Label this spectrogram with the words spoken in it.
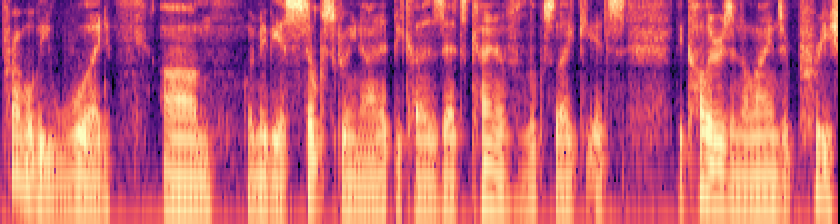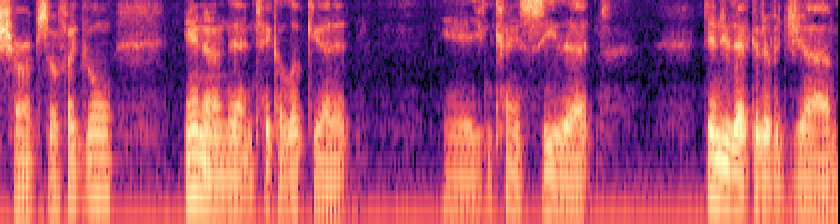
probably wood. Um, with maybe a silk screen on it because that's kind of looks like it's the colors and the lines are pretty sharp. So if I go in on that and take a look at it yeah you can kind of see that. Didn't do that good of a job.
